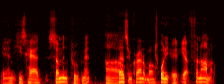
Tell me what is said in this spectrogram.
And he's had some improvement. Uh, That's incredible. 20 uh, yeah phenomenal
